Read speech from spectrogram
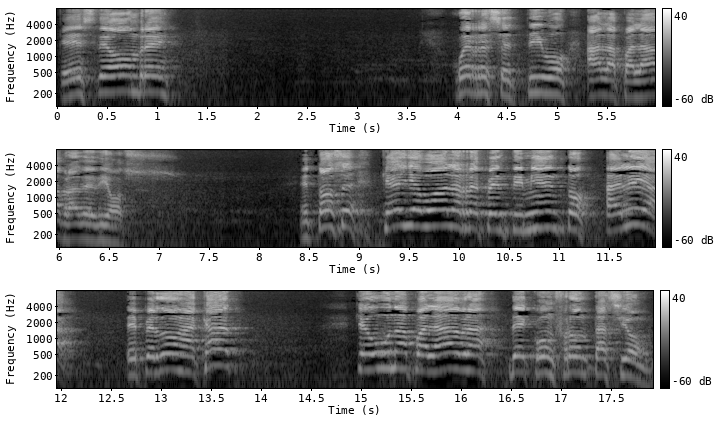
Que este hombre fue receptivo a la palabra de Dios. Entonces, ¿qué llevó al arrepentimiento a Elías? Eh, perdón, a Acab, que una palabra de confrontación.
